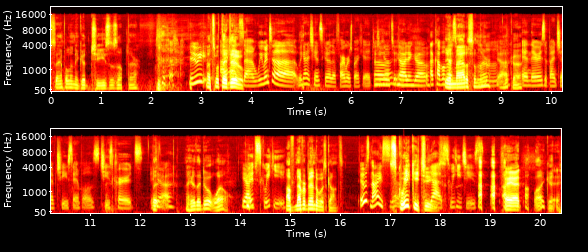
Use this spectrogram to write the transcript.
Sample any good cheeses up there? Did we? That's what they I do. Some. We went to. we got a chance to go to the farmers market. Did oh, you go? To No, I didn't go. A couple of in Madison there. Mm-hmm. Yeah. Okay. And there is a bunch of cheese samples, cheese curds. They, yeah. I hear they do it well. Yeah. It's squeaky. I've never been to Wisconsin. It was nice. Yeah. Squeaky cheese. Yeah, squeaky cheese. hey, at, I like it.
